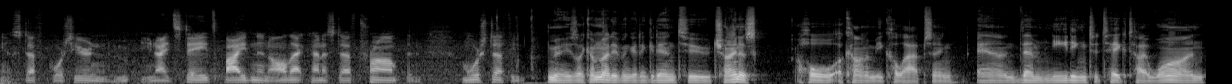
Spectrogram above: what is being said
you know stuff, of course, here in the United States, Biden and all that kind of stuff, Trump, and more stuff. Mean, he's like, I'm not even going to get into China's whole economy collapsing and them needing to take Taiwan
